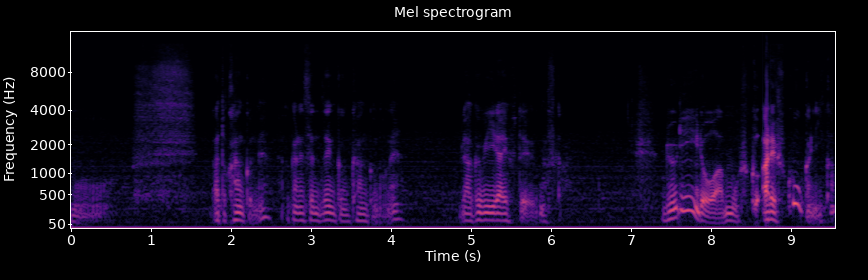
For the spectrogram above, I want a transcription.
うな。もうあとカン君ね。あかねさん善くんカン君のねラグビーライフといいますか。ルリーロはもう福あれ福岡に行か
